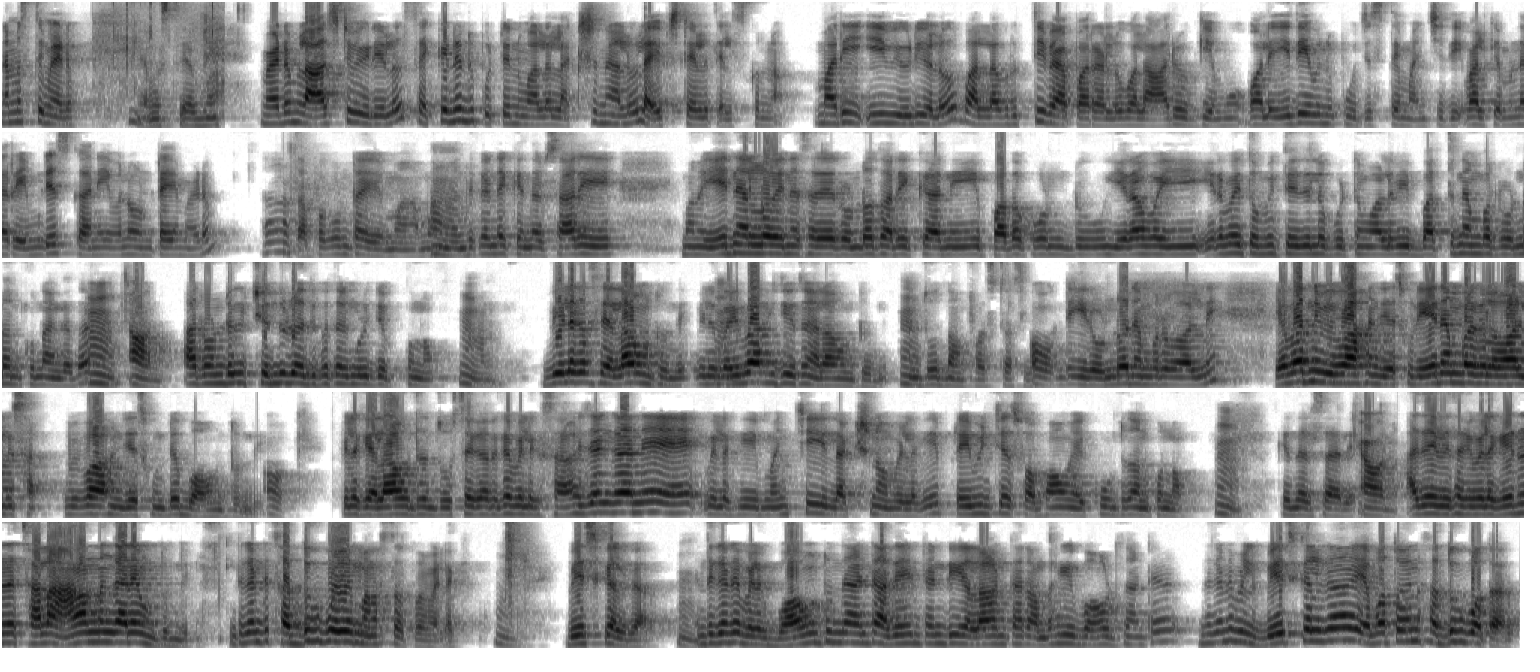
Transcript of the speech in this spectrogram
నమస్తే మేడం. నమస్తే అమ్మా. మేడం లాస్ట్ వీడియోలో సెకండ్ పుట్టిన వాళ్ళ లక్షణాలు లైఫ్ స్టైల్ తెలుసుకున్నాం. మరి ఈ వీడియోలో వాళ్ళ వృత్తి వ్యాపారాలు వాళ్ళ ఆరోగ్యము వాళ్ళు ఏ దేవుని పూజిస్తే మంచిది? వాళ్ళకి ఏమైనా రెమెడీస్ కానీ ఏమైనా ఉంటాయా మేడం? తప్పకుండా అమ్మా మనం. ఎందుకంటే కిందటిసారి మనం ఏ నెలలో అయినా సరే రెండో తారీఖు కానీ పదకొండు ఇరవై ఇరవై తొమ్మిది తేదీలో పుట్టిన వాళ్ళవి బర్త్ నెంబర్ రెండు అనుకున్నాం కదా? ఆ రెండుకి చంద్రుడు అధిపతి అని కూడా చెప్పుకున్నాం. వీళ్ళకి అసలు ఎలా ఉంటుంది వీళ్ళ. వైవాహిక జీవితం ఎలా ఉంటుంది. చూద్దాం ఫస్ట్ అసలు. అంటే ఈ రెండో నెంబర్ వాళ్ళని ఎవరిని వివాహం చేసుకుంటే ఏ నెంబర్ గల వాళ్ళని వివాహం చేసుకుంటే బాగుంటుంది ఓకే వీళ్ళకి ఎలా ఉంటుంది చూస్తే కనుక వీళ్ళకి సహజంగానే వీళ్ళకి మంచి లక్షణం వీళ్ళకి ప్రేమించే స్వభావం ఎక్కువ ఉంటుంది అనుకున్నాం కిందటిసారి. అవును. అదే విధంగా వీళ్ళకి ఏంటంటే చాలా ఆనందంగానే ఉంటుంది. ఎందుకంటే సర్దుకుపోయే మనస్తత్వం వీళ్ళకి. ఉమ్, బేసికల్గా Hmm. ఎందుకంటే వీళ్ళకి బాగుంటుంది అంటే అదేంటండి ఎలా అంటారు అందరికీ బాగుంటుంది అంటే ఎందుకంటే వీళ్ళు బేసికల్గా ఎవరితో అయినా సర్దుకుపోతారు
